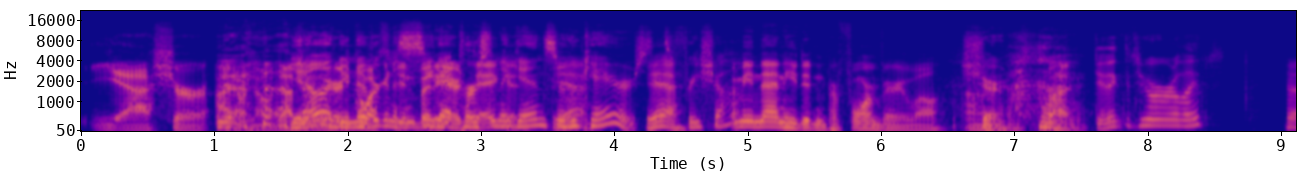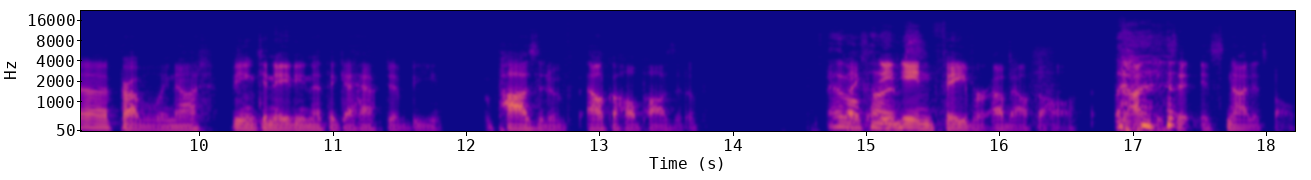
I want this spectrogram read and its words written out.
yeah, sure. I don't know. Yeah. That's you a know, and weird you're never going to see that person again, so Yeah. who cares? It's Yeah. a free shot. I mean, then he didn't perform very well. um, Sure. but Do you think the two are related? uh, probably not. Being Canadian, I think I have to be positive, alcohol positive, At all like i- times. in favor of alcohol. Not it's, it's not its fault.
